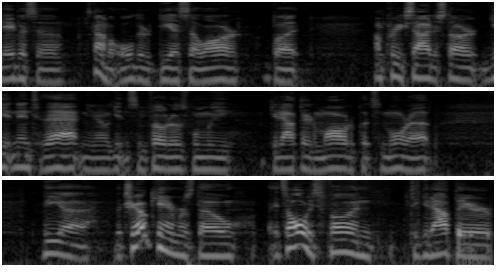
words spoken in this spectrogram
gave us a it's kind of an older DSLR, but I'm pretty excited to start getting into that and you know getting some photos when we get out there tomorrow to put some more up. The uh, the trail cameras though, it's always fun to get out there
